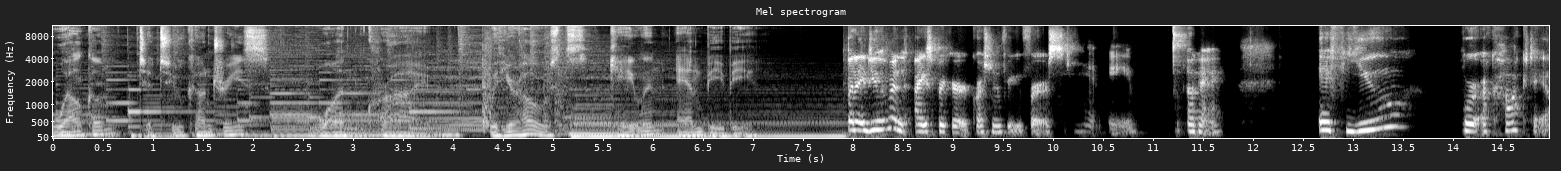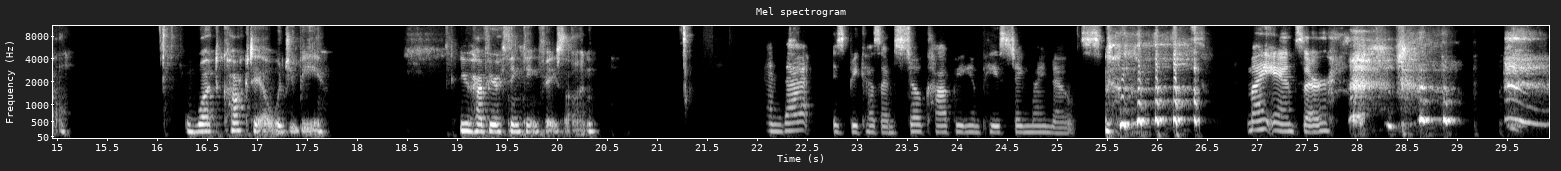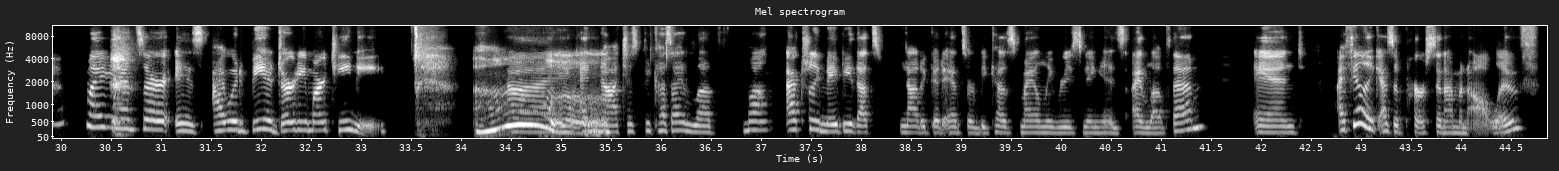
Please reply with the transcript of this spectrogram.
Welcome to Two Countries, One Crime with your hosts, Caitlin and Bibi. But I do have an icebreaker question for you first. Hit me. Okay. If you were a cocktail, what cocktail would you be? You have your thinking face on. And that is because I'm still copying and pasting my notes. my answer. my answer is I would be a dirty martini. Oh. Uh, and not just because I love well, actually maybe that's not a good answer because my only reasoning is I love them and I feel like as a person I'm an olive.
